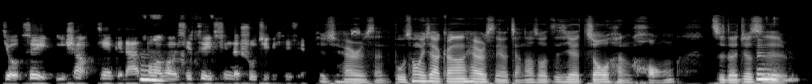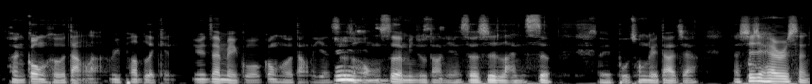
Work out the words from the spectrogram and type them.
就所以以上今天给大家报告一些最新的数据，谢谢。谢谢 Harrison，补充一下，刚刚 Harrison 有讲到说这些州很红，指的就是。很共和党啦，Republican，因为在美国共和党的颜色是红色，民主党颜色是蓝色，所以补充给大家。那谢谢 Harrison。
